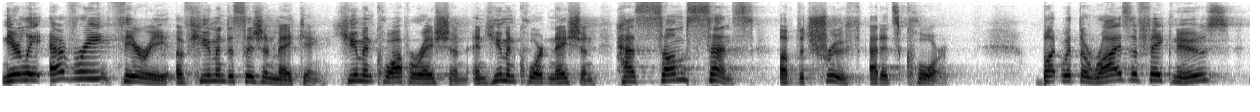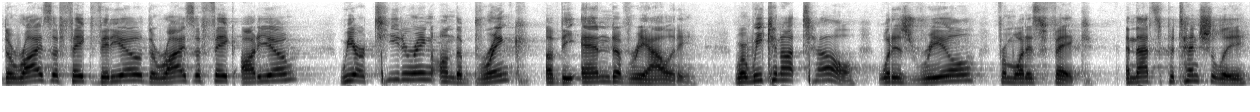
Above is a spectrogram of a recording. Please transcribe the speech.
Nearly every theory of human decision making, human cooperation, and human coordination has some sense of the truth at its core. But with the rise of fake news, the rise of fake video, the rise of fake audio, we are teetering on the brink of the end of reality, where we cannot tell what is real from what is fake. And that's potentially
